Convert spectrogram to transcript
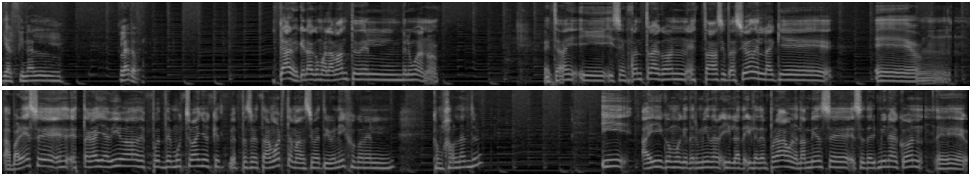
Y al final, claro, Claro, que era como el amante del, del bueno. Y, y se encuentra con esta situación en la que eh, aparece es- esta galla viva después de muchos años que pensó que estaba muerta, más encima tiene un hijo con el con Homelander. Y ahí como que termina, y la, y la temporada, bueno, también se, se termina con eh,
